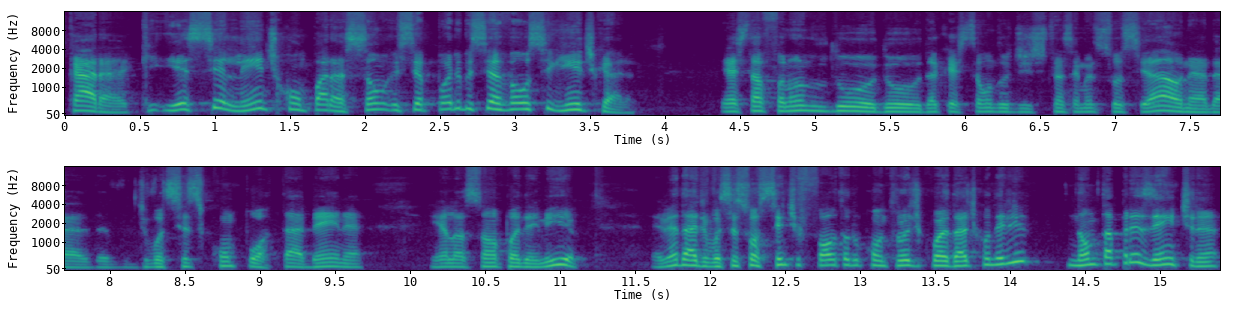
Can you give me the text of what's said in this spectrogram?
Cara, que excelente comparação, e você pode observar o seguinte, cara, você está falando do, do, da questão do distanciamento social, né, da, de você se comportar bem, né, em relação à pandemia, é verdade, você só sente falta do controle de qualidade quando ele não está presente, né?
